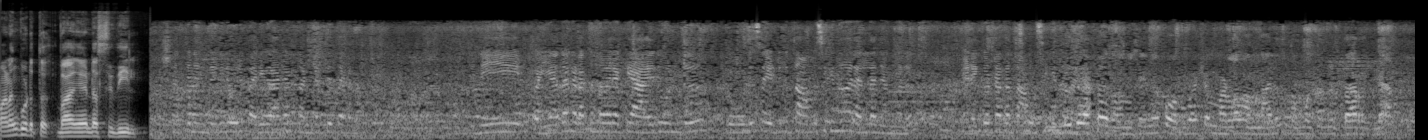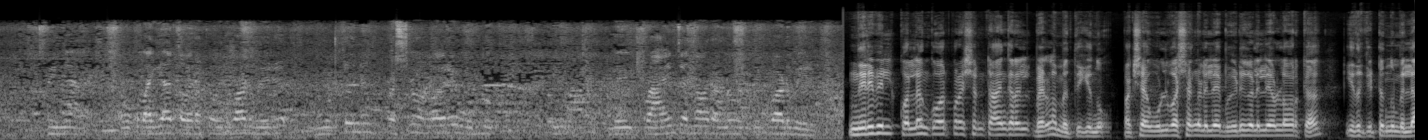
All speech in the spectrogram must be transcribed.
പണം കൊടുത്ത് വാങ്ങേണ്ട സ്ഥിതിയിൽ. പരിഹാരം കണ്ടെത്തി തരണം പിന്നെ ഈ വയ്യാതെ കിടക്കുന്നവരൊക്കെ ആയതുകൊണ്ട് റോഡ് സൈഡിൽ താമസിക്കുന്നവരല്ല ഞങ്ങൾ ഇടയ്ക്കോട്ടൊക്കെ താമസിക്കുന്നവരാണ് ഉള്ളിലോട്ട് താമസിക്കുന്ന കോർപ്പറേഷൻ വെള്ളം വന്നാലും നമുക്ക് കിട്ടാറില്ല. പിന്നെ നമുക്ക് വയ്യാത്തവരൊക്കെ ഒരുപാട് പേര് മുട്ടിന് പ്രശ്നമുള്ളവരെ ഉള്ളൂ. പ്രായം ചെന്നവരാണ് ഒരുപാട് പേര്. നിലവിൽ കൊല്ലം കോർപ്പറേഷൻ ടാങ്കറിൽ വെള്ളം എത്തിക്കുന്നു. പക്ഷേ ഉൾവശങ്ങളിലെ വീടുകളിലുള്ളവർക്ക് ഇത് കിട്ടുന്നുമില്ല.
